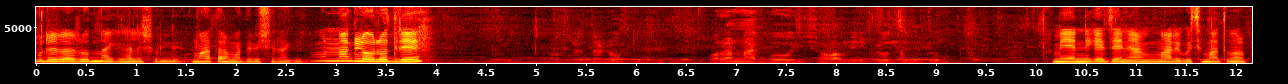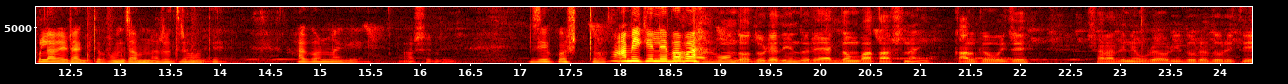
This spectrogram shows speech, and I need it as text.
পুটেরা রোদ নাকি খালি শুনলে? মাথার মধ্যে বেশি লাগে কেমন লাগল রোদরে? স্বাভাবিক রোদ যেহেতু। আমি এর নিকে যাই না আমি মারে গেছি মা তোমার পোলারে ডাক দেবো আমি যাম না রোদের মধ্যে। আগুন লাগে। আসলে। যে কষ্ট। আমি গেলে বাবা বন্ধ দুইটা দিন ধরে একদম বাতাস নাই। কালকে ওই যে সারাদিনে উড়ে উড়ি দৌড়ে দৌড়িতে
